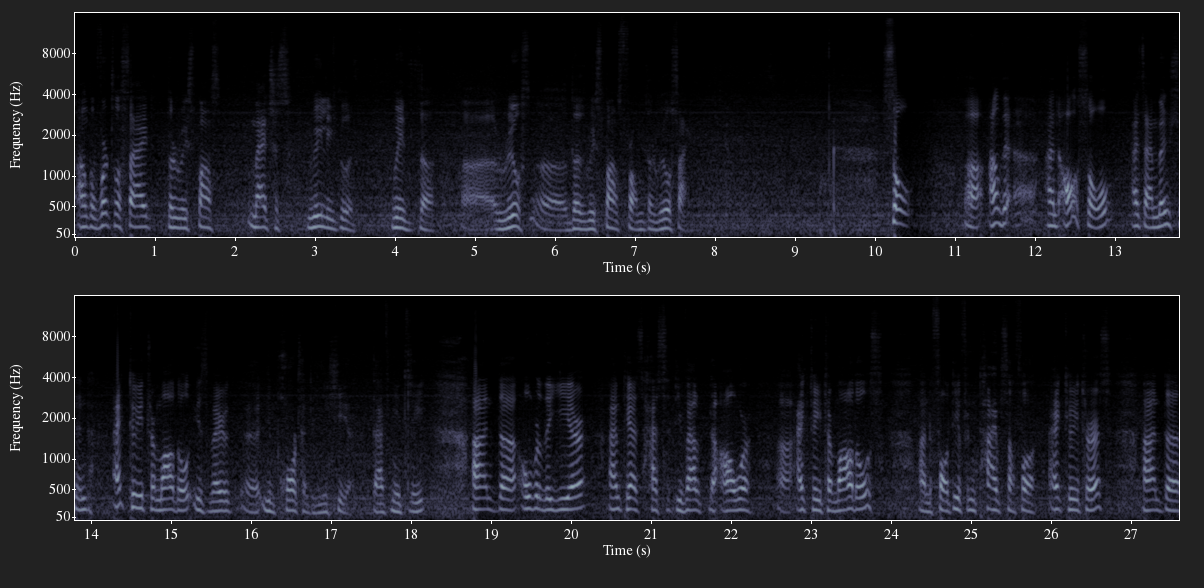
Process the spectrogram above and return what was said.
on the virtual side, the response matches really good with the real the response from the real side. So on the and also as I mentioned, actuator model is very uh, important in here, definitely. And uh, over the year, MTS has developed our uh, actuator models and for different types of uh, actuators. And uh,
